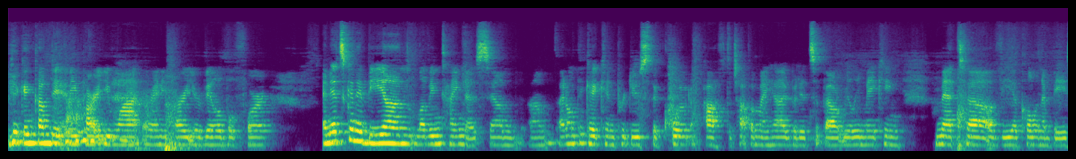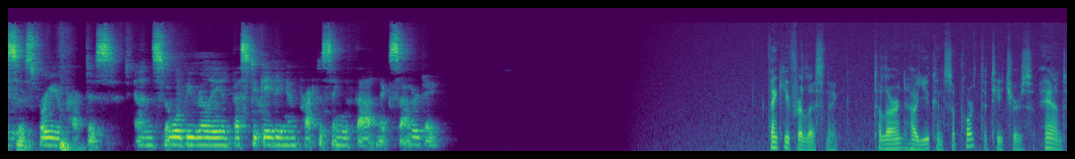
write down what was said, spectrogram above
You can come to any part you want or any part you're available for. And it's going to be on loving kindness. And um, I don't think I can produce the quote off the top of my head, but it's about really making metta a vehicle and a basis for your practice. And so we'll be really investigating and practicing with that next Saturday. Thank you for listening. To learn how you can support the teachers and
